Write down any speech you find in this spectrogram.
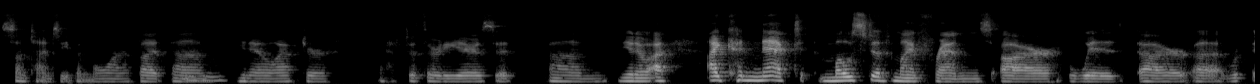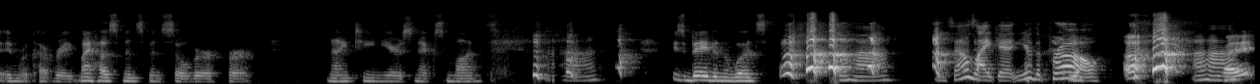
sometimes even more. But, um, mm-hmm. you know, after, after 30 years, it, um, you know, I, I connect most of my friends are with are uh, in recovery. My husband's been sober for 19 years next month. Uh-huh. He's a babe in the woods. uh-huh. It sounds like it. You're the pro. uh-huh. Right?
